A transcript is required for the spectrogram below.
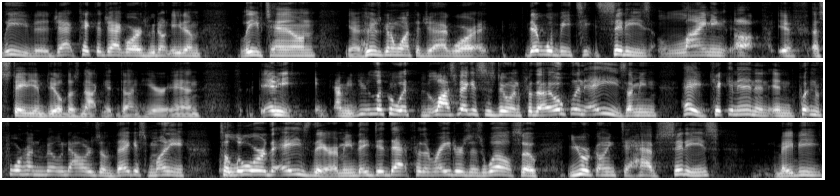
leave, uh, Jack, take the Jaguars. We don't need them. Leave town. You know, who's going to want the Jaguar?" There will be t- cities lining up if a stadium deal does not get done here, and any, I mean, you look at what Las Vegas is doing for the Oakland A's. I mean, hey, kicking in and, and putting $400 million of Vegas money to lure the A's there. I mean, they did that for the Raiders as well. So you are going to have cities maybe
